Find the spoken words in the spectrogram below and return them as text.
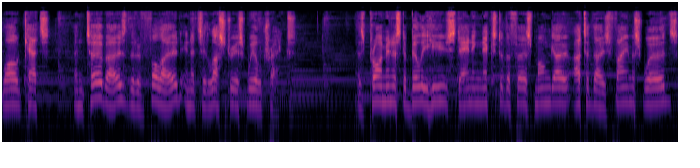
Wildcats, and turbos that have followed in its illustrious wheel tracks. As Prime Minister Billy Hughes, standing next to the first Mongo, uttered those famous words,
